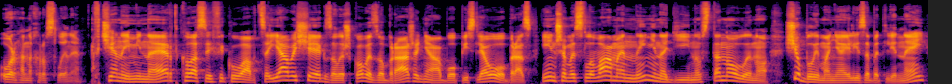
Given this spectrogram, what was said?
органах рослини. Вчений Мінаерт класифікував це явище як залишкове зображення або післяобраз. Іншими словами, нині надійно встановлено, що блимання Елізабет Ліней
